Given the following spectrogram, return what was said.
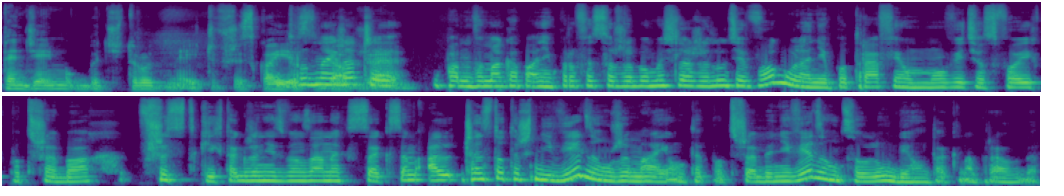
ten dzień mógł być trudny i czy wszystko jest Trudnej dobrze. rzeczy pan wymaga, panie profesorze, bo myślę, że ludzie w ogóle nie potrafią mówić o swoich potrzebach, wszystkich, także niezwiązanych z seksem, ale często też nie wiedzą, że mają te potrzeby, nie wiedzą, co lubią tak naprawdę.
